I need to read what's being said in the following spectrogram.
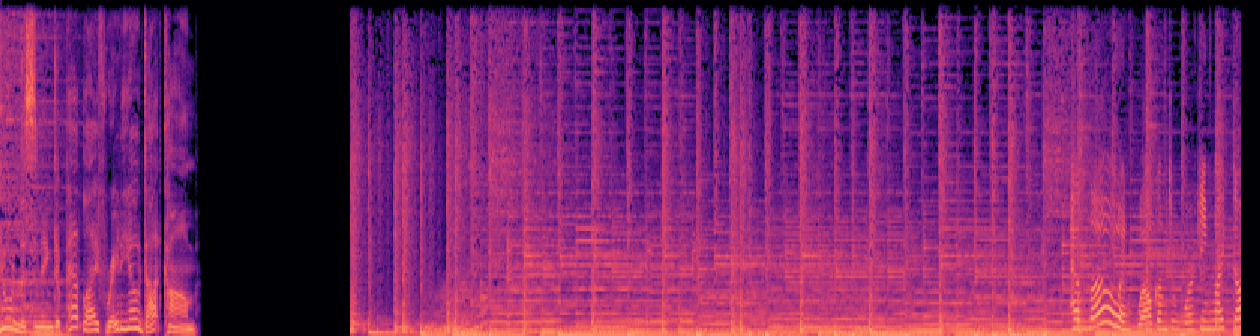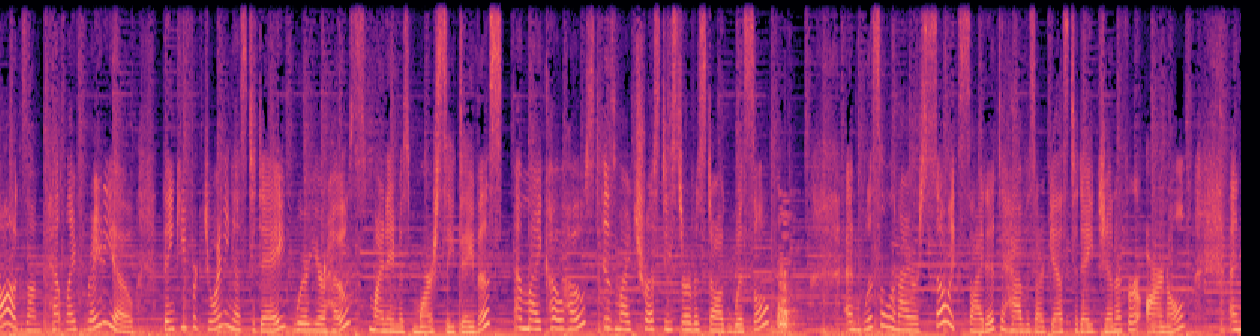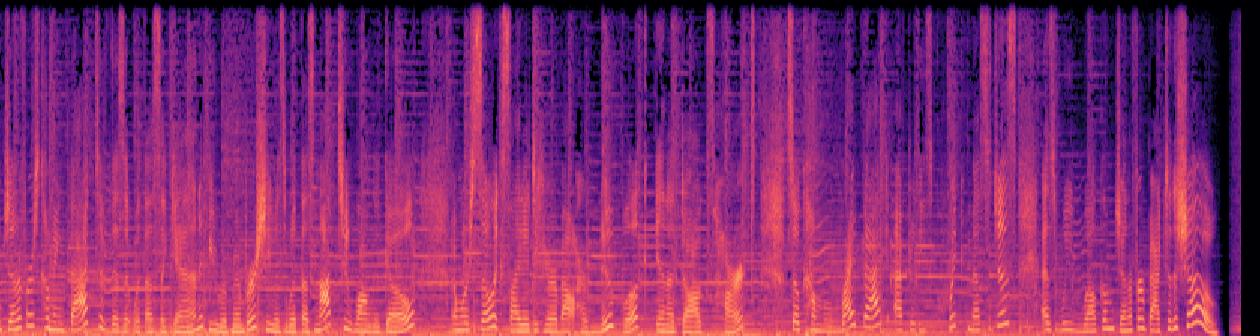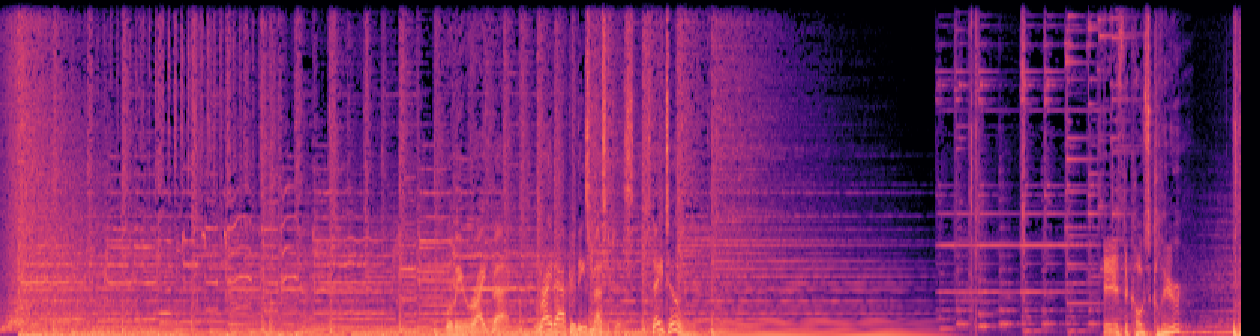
You're listening to PetLifeRadio.com. Hello, and welcome to Working Like Dogs on Pet Life Radio. Thank you for joining us today. We're your hosts. My name is Marcy Davis, and my co host is my trusty service dog, Whistle. And Whistle and I are so excited to have as our guest today Jennifer Arnold. And Jennifer's coming back to visit with us again. If you remember, she was with us not too long ago. And we're so excited to hear about her new book, In a Dog's Heart. So come right back after these quick messages as we welcome Jennifer back to the show. We'll be right back, right after these messages. Stay tuned. Is the coast clear?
